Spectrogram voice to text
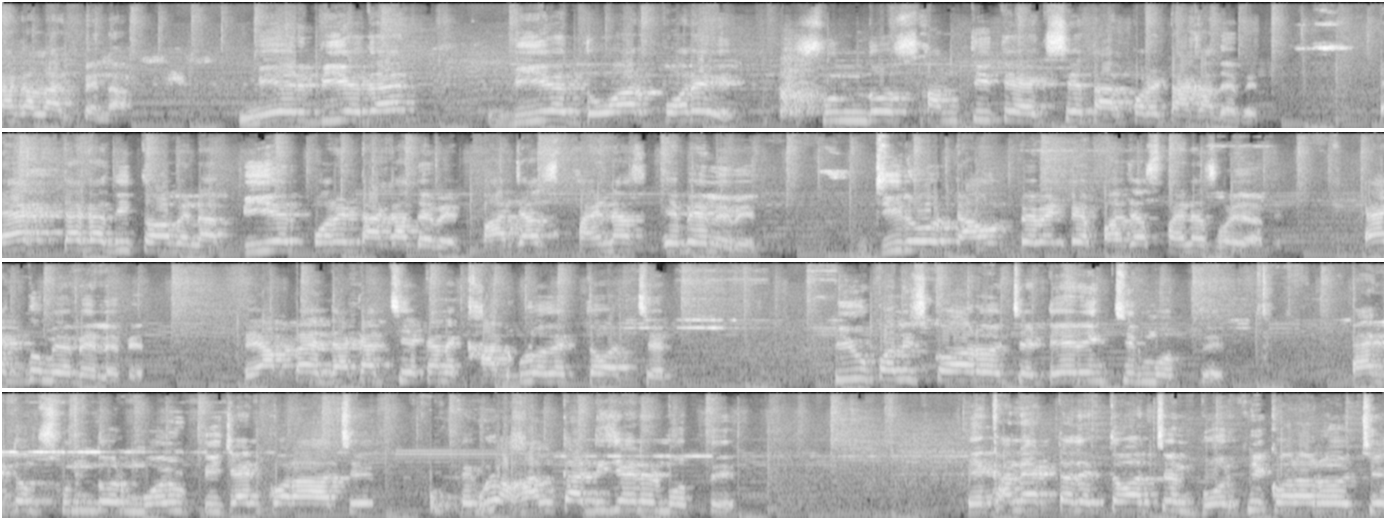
টাকা লাগবে না। মেয়ের বিয়ে দেন বিয়ে দেওয়ার পরে সুন্দর শান্তিতে এসে তারপরে টাকা দেবেন। এক টাকা দিতে হবে না বিয়ের পরে টাকা দেবেন। Bajaj finance available zero down পেমেন্টে বাজাজ ফাইন্যান্স হয়ে যাবে। একদম এভেলেবেল এই আপনায় দেখাচ্ছি, এখানে খাটগুলো দেখতে পাচ্ছেন। পিউ পালিশ করা রয়েছে দেড় ইঞ্চির মধ্যে। একদম সুন্দর ময়ূর ডিজাইন করা আছে। এগুলো হালকা ডিজাইনের মধ্যে। এখানে একটা দেখতে পাচ্ছেন, বরফি করা রয়েছে।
